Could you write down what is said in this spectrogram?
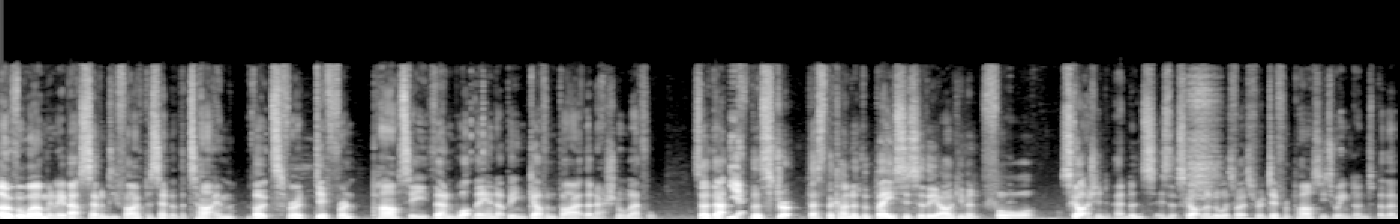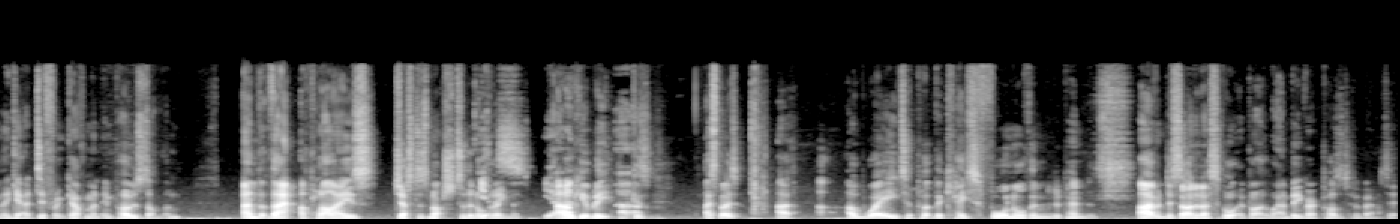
overwhelmingly about 75% of the time, votes for a different party than what they end up being governed by at the national level. So that's Yeah. the stru- that's the kind of the basis of the argument for Scottish independence is that Scotland always votes for a different party to England, but then they get a different government imposed on them, and that that applies just as much to the North of England. Yeah. Arguably, uh, because I suppose a, a way to put the case for Northern independence. I haven't decided I support it, by the way. I'm being very positive about it.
